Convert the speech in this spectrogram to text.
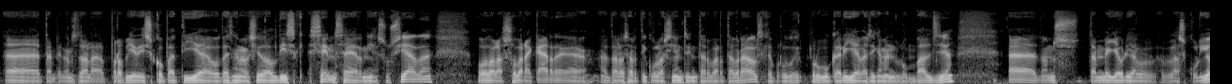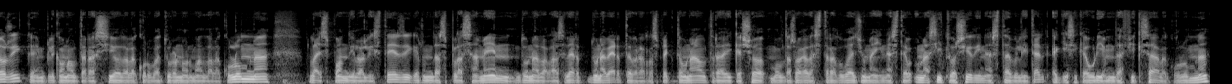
eh, també doncs, de la pròpia discopatia o degeneració del disc sense hèrnia associada, o de la sobrecàrrega de les articulacions articulacions intervertebrals, que provocaria bàsicament lumbàlgia. Eh, doncs també hi hauria l'escoliosi, que implica una alteració de la curvatura normal de la columna, la espondilolistesi, que és un desplaçament d'una de les d'una vèrtebra respecte a una altra i que això moltes vegades tradueix una, una situació d'inestabilitat, aquí sí que hauríem de fixar la columna.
